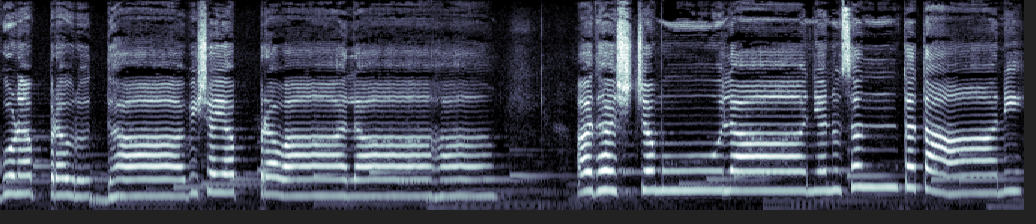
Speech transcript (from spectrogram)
गुणप्रवृद्धा विषयप्रवालाः। अधश्च मूलान्यनुसन्ततानि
